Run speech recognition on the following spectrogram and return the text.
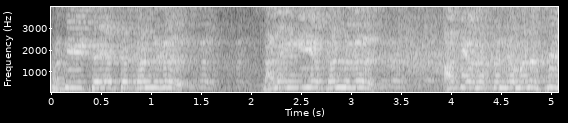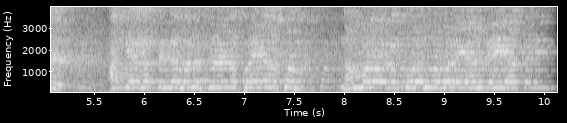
പ്രതീക്ഷയറ്റ കണ്ണുകൾ കലങ്ങിയ കണ്ണുകൾ അദ്ദേഹത്തിന്റെ മനസ്സിൽ അദ്ദേഹത്തിന്റെ മനസ്സിലുള്ള പ്രയാസം നമ്മളോട് തുറന്നു പറയാൻ കഴിയാത്ത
